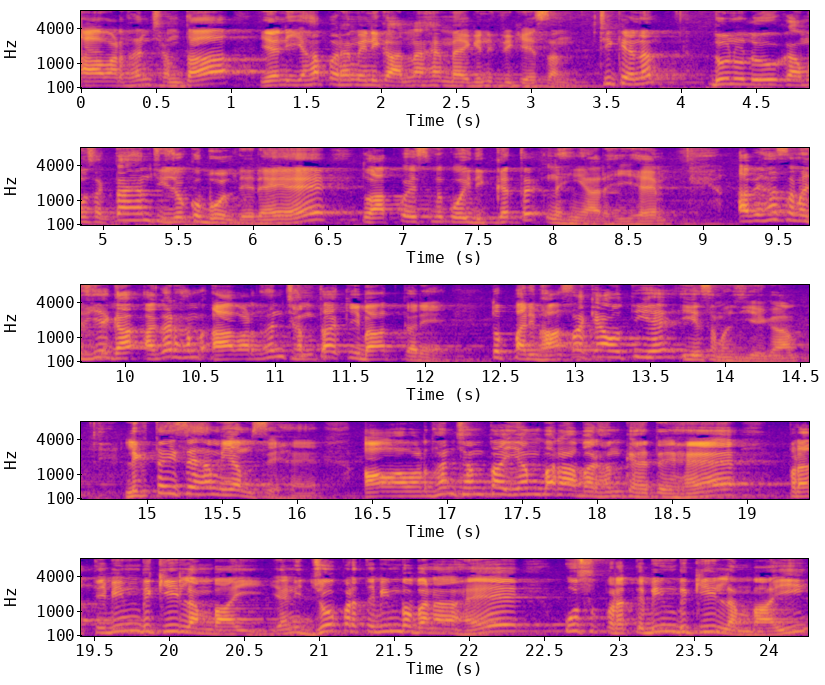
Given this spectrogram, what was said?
आवर्धन क्षमता, यानी यहाँ पर हमें निकालना है मैग्निफिकेशन। ठीक है ना? दोनों लोगों का काम हो सकता है, हम चीज़ों को बोल दे रहे हैं तो आपको इसमें कोई दिक्कत नहीं आ रही है। अब यहाँ समझिएगा, अगर हम आवर्धन क्षमता की बात करें तो परिभाषा क्या होती है? ये समझिएगा। लिखते इसे हम यम से हैं। आवर्धन क्षमता यम बराबर हम कहते हैं प्रतिबिंब की लंबाई। यानी जो प्रतिबिंब बना है, उस प्रतिबिंब की लंबाई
